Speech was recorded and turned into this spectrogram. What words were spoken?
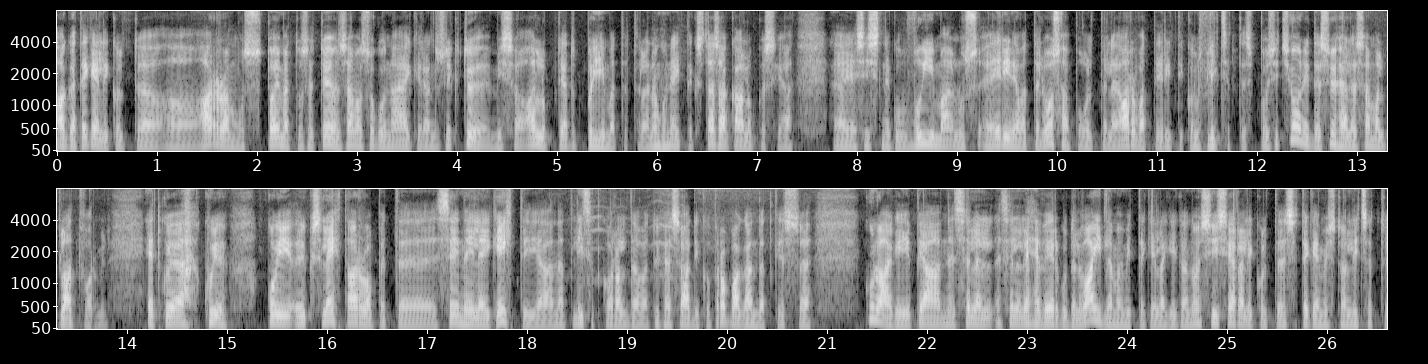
aga tegelikult arvamustoimetuse töö on samasugune ajakirjanduslik töö, mis allub teatud põhimõtetele, nagu näiteks tasakaalukas ja ja siis nagu võimalus erinevatele osapooltele arvata, eriti konfliktsetes positsioonides ühele samal platvormil. et kui, kui, kui üks leht arvab, et see neile ei kehti ja nad lihtsalt korraldavad ühes saadiku propagandat, kes kunagi ei pea sellel, selle lehe veergudel vaidlema mitte kellegiga, noh siis järelikult see tegemist on lihtsalt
